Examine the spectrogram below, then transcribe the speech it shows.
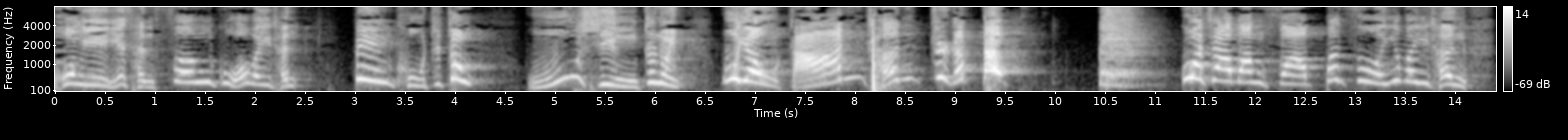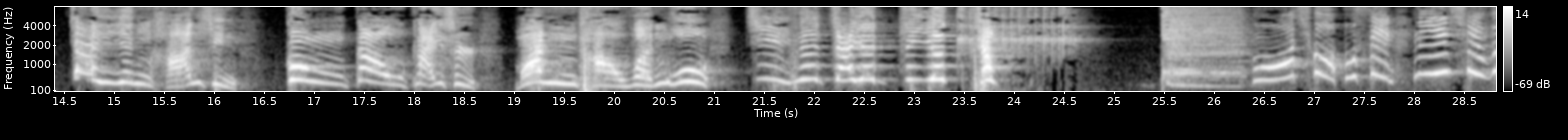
皇爷也曾封过微臣，兵库之中，五行之内，无有战臣之道。国家王法不罪微臣，战因韩信，功高盖世，满朝文武，今日家人只有条。我却不信，你去问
